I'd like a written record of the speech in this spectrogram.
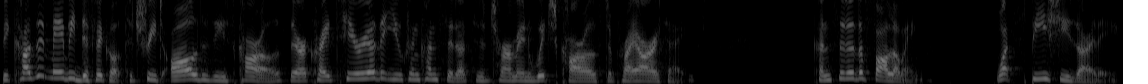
Because it may be difficult to treat all diseased corals, there are criteria that you can consider to determine which corals to prioritize. Consider the following. What species are they?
